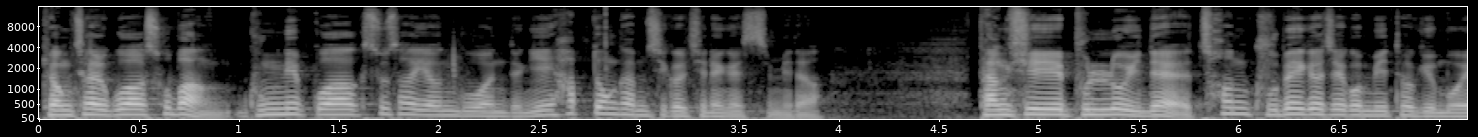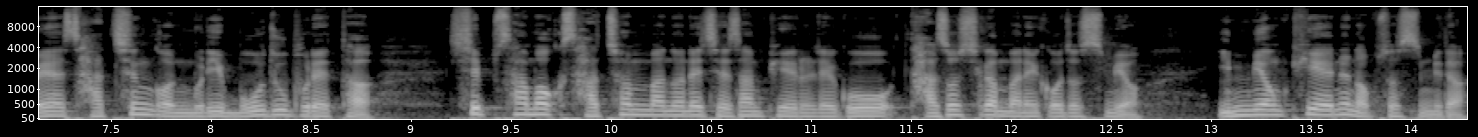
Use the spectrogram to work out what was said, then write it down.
경찰과 소방, 국립과학수사연구원 등이 합동 감식을 진행했습니다. 당시 불로 인해 1,900여 제곱미터 규모의 4층 건물이 모두 불에 타 13억 4천만 원의 재산 피해를 내고 5시간 만에 꺼졌으며 인명 피해는 없었습니다.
